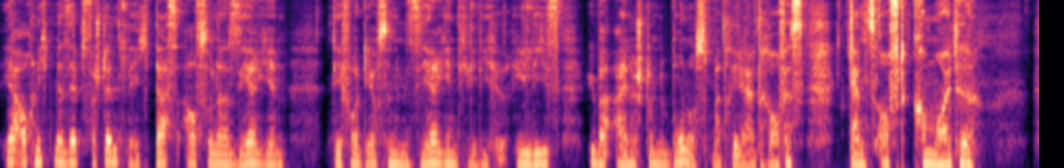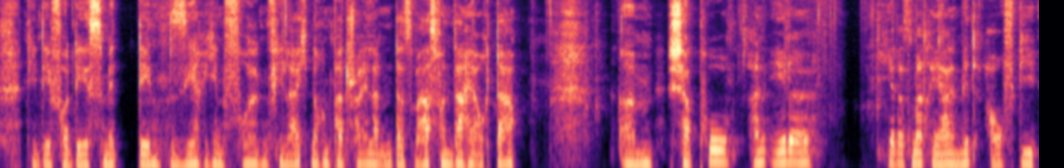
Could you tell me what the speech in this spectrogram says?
ja auch nicht mehr selbstverständlich, dass auf so einer Serien DVD, auf so einem Serien-Release über eine Stunde Bonusmaterial drauf ist. Ganz oft kommen heute die DVDs mit den Serienfolgen, vielleicht noch ein paar Trailer und das war's. Von daher auch da ähm, Chapeau an Edel, hier das Material mit auf die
